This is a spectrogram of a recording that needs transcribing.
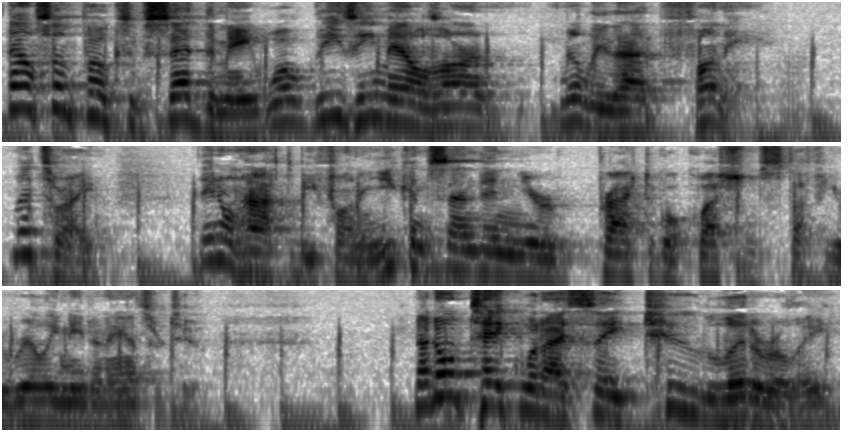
Now, some folks have said to me, well, these emails aren't really that funny. That's right. They don't have to be funny. You can send in your practical questions, stuff you really need an answer to. Now, don't take what I say too literally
